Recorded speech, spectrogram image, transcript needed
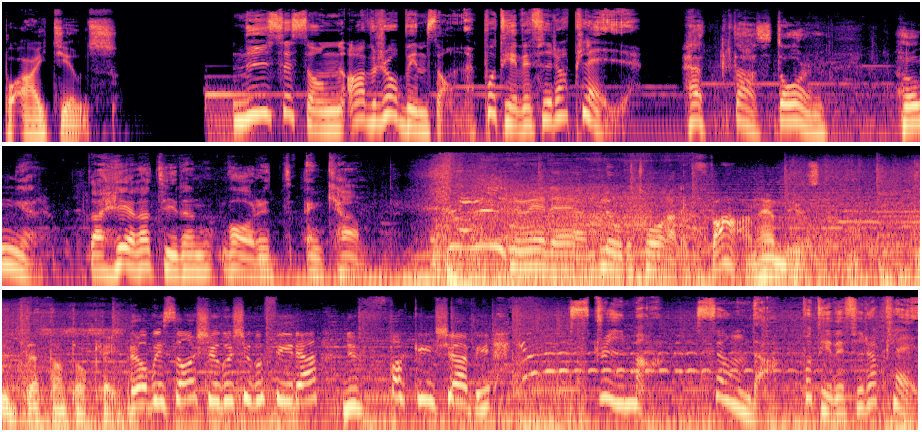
på iTunes. Ny säsong av Robinson på TV4 Play. Hetta, storm, hunger. Det har hela tiden varit en kamp. Nu är det blod och tårar. Fan händer just det. Det är detta inte okej. Robinson 2024, nu fucking kör vi! Streama söndag på TV4 Play.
